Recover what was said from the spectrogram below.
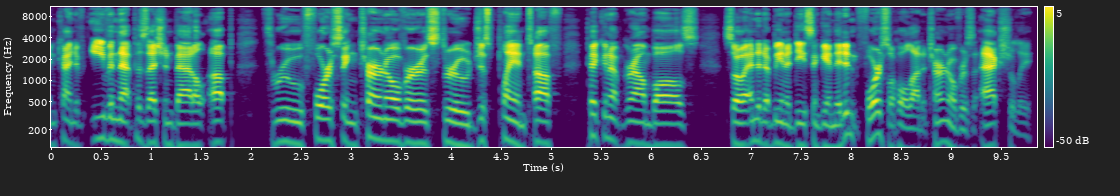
and kind of even that possession battle up through forcing turnovers, through just playing tough, picking up ground balls. So it ended up being a decent game. They didn't force a whole lot of turnovers, actually.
